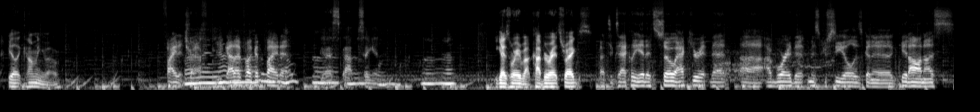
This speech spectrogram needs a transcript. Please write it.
I feel it coming though. Fight it, Trev. You gotta fucking fight it. You gotta stop singing. You guys worried about copyright strikes? That's exactly it. It's so accurate that uh, I'm worried that Mr. Seal is gonna get on us.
